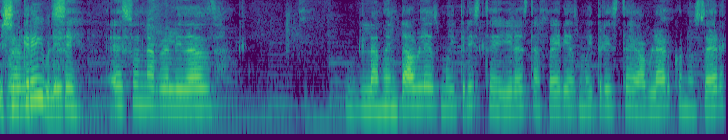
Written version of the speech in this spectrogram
Es increíble. Sí, es una realidad lamentable, es muy triste ir a esta feria, es muy triste hablar, conocer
